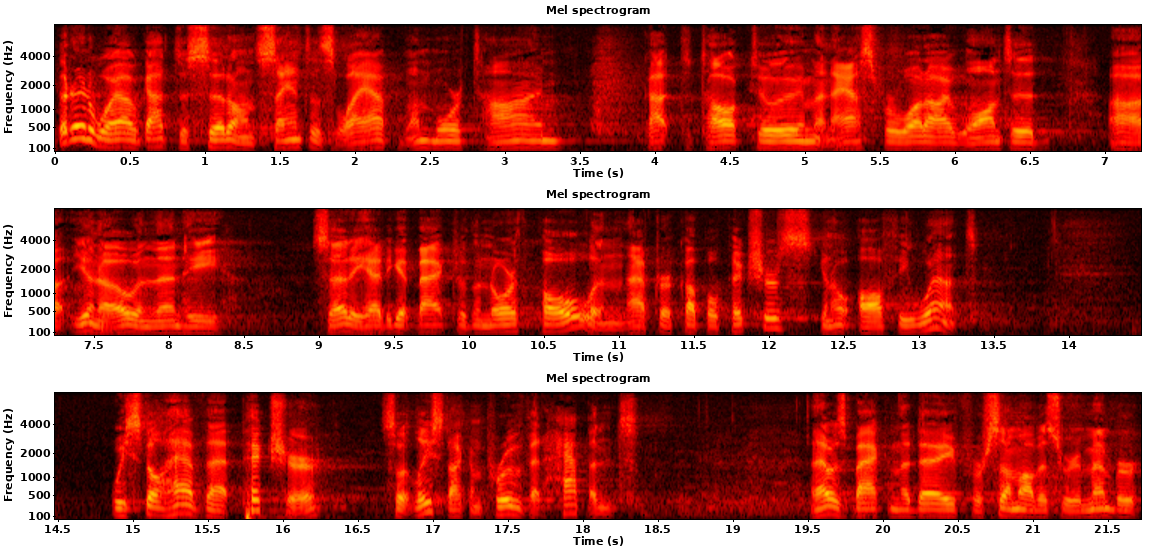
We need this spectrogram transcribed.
But anyway, I've got to sit on Santa's lap one more time, got to talk to him and ask for what I wanted, uh, you know, and then he said he had to get back to the North Pole, and after a couple pictures, you know, off he went. We still have that picture, so at least I can prove it happened. And that was back in the day, for some of us who remember,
